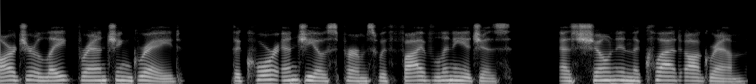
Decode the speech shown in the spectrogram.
larger late branching grade, the core angiosperms with five lineages, as shown in the cladogram.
